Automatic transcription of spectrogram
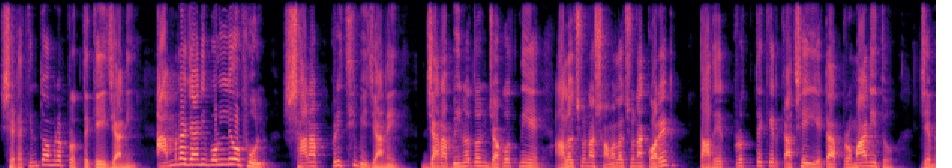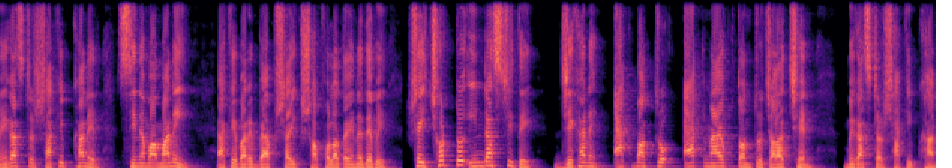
সেটা কিন্তু আমরা প্রত্যেকেই জানি। আমরা জানি বললেও ভুল, সারা পৃথিবী জানে। যারা বিনোদন জগৎ নিয়ে আলোচনা সমালোচনা করেন, তাদের প্রত্যেকের কাছেই এটা প্রমাণিত যে মেগাস্টার শাকিব খানের সিনেমা মানেই একেবারে ব্যবসায়িক সফলতা এনে দেবে সেই ছোট্ট ইন্ডাস্ট্রিতে যেখানে একমাত্র এক নায়কতন্ত্র চালাচ্ছেন মেগাস্টার শাকিব খান।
